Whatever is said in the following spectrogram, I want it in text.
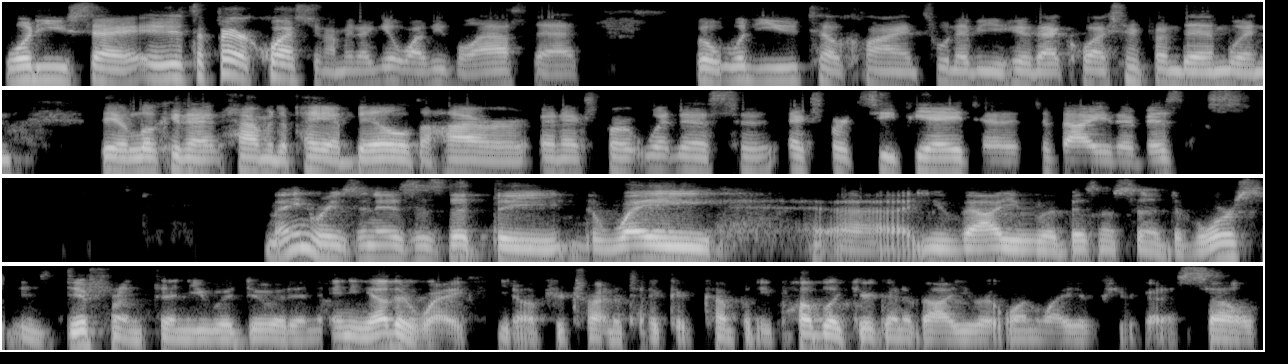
what do you say? It's a fair question. I mean, I get why people ask that, but what do you tell clients whenever you hear that question from them when they're looking at having to pay a bill to hire an expert witness, expert CPA to to value their business? Main reason is is that the the way uh, you value a business in a divorce is different than you would do it in any other way. You know, if you're trying to take a company public, you're going to value it one way. If you're going to sell,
